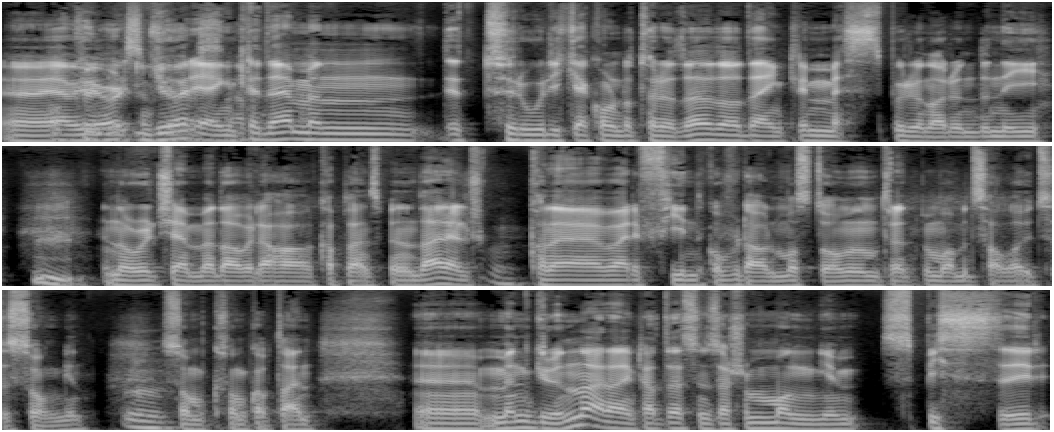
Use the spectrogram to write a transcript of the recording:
Eh, Jeg gjør, gjør egentlig det, men jeg tror ikke jeg kommer til å tørre det. da Det er egentlig mest pga. runde ni. Norwich hjemme, da vil jeg ha kapteinspinnet der. Ellers kan jeg være fint komfortabel med å stå med omtrent med Mohammed Salah ut sesongen som, som kaptein. Eh, Men grunnen er egentlig at jeg syns det er så mange spisser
